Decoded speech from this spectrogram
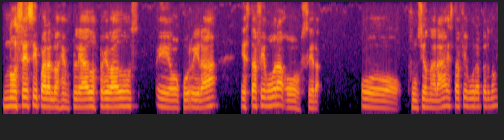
no sé si para los empleados privados eh, ocurrirá esta figura o será o funcionará esta figura, perdón,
